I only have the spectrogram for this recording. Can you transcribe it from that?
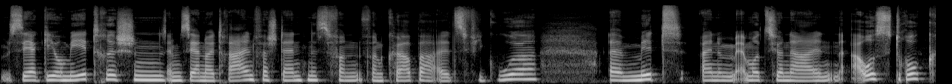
sehr geometrischen, einem sehr neutralen Verständnis von, von Körper als Figur äh, mit einem emotionalen Ausdruck,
